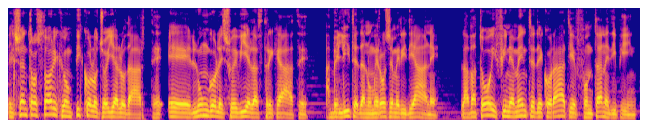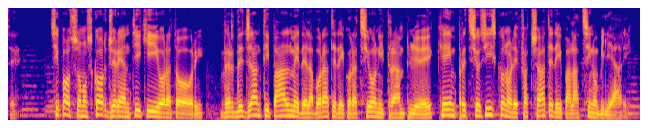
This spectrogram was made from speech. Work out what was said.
Il centro storico è un piccolo gioiello d'arte e lungo le sue vie lastricate, abbellite da numerose meridiane, lavatoi finemente decorati e fontane dipinte, si possono scorgere antichi oratori, verdeggianti palme ed elaborate decorazioni trempleux che impreziosiscono le facciate dei palazzi nobiliari.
